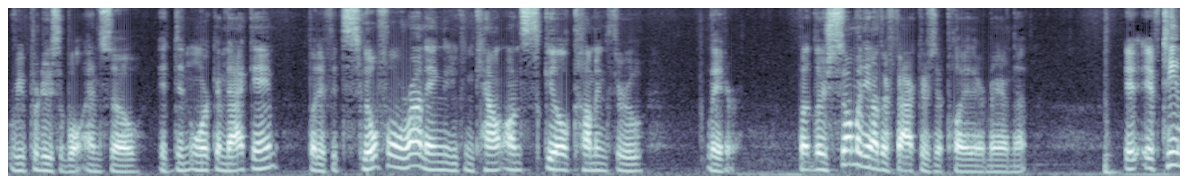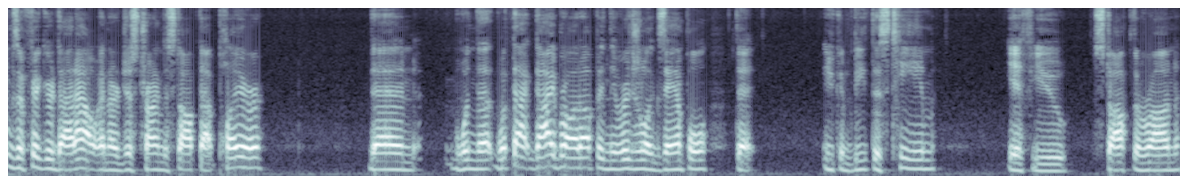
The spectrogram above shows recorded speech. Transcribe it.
reproducible. And so it didn't work in that game, but if it's skillful running, you can count on skill coming through later. But there's so many other factors at play there, man, that if teams have figured that out and are just trying to stop that player, then when that what that guy brought up in the original example that you can beat this team if you stop the run,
